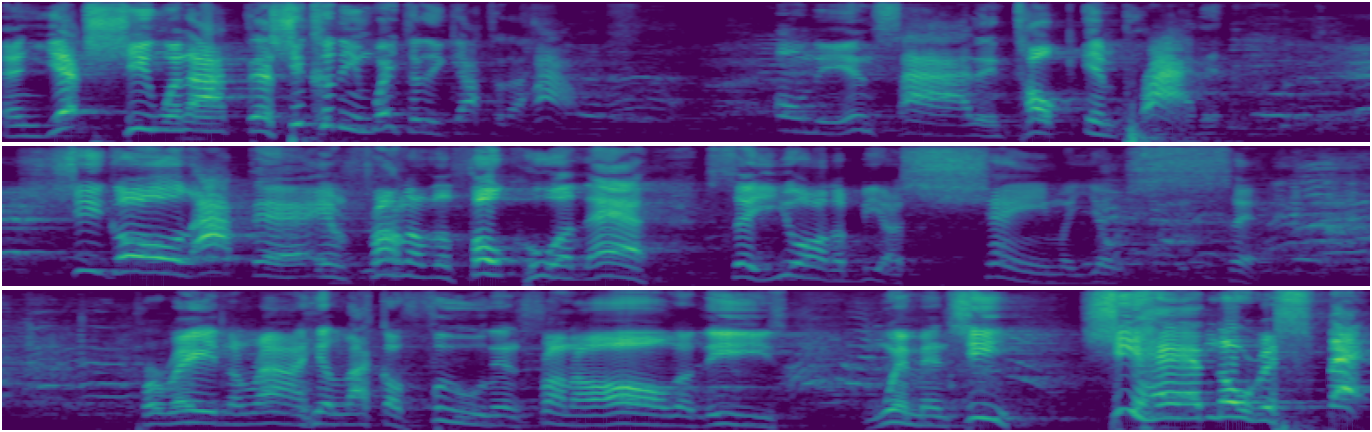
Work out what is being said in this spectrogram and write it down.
And yet she went out there. She couldn't even wait till he got to the house on the inside and talk in private. She goes out there in front of the folk who are there, say, You ought to be ashamed of yourself. Parading around here like a fool in front of all of these women. She she had no respect.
